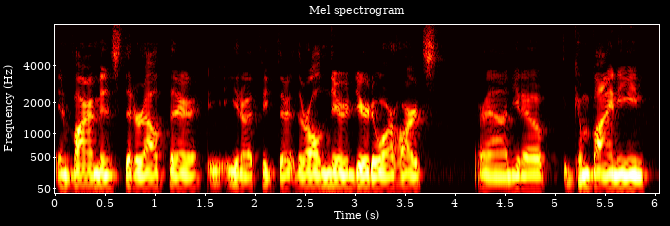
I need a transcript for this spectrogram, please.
environments that are out there, you know, I think they're, they're all near and dear to our hearts around, you know, combining –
